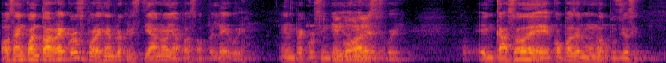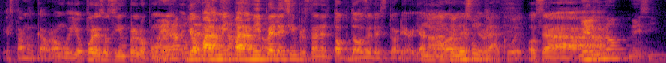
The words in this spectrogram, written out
o sea, en cuanto a récords, por ejemplo, Cristiano ya pasó a Pelé, güey. En récords individuales, güey. En caso de Copas del Mundo, pues yo sí está muy cabrón, güey. Yo por eso siempre lo pongo. Güey, en- yo para mí, para mí. Pelé siempre está en el top 2 de la historia. Ya No, como Pelé es un crack, güey. O sea, Y el uno, Messi.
